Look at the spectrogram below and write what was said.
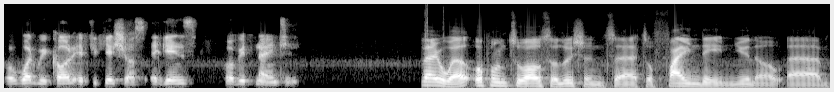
or what we call efficacious against COVID 19 very well open to all solutions uh, to finding, you know, um,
